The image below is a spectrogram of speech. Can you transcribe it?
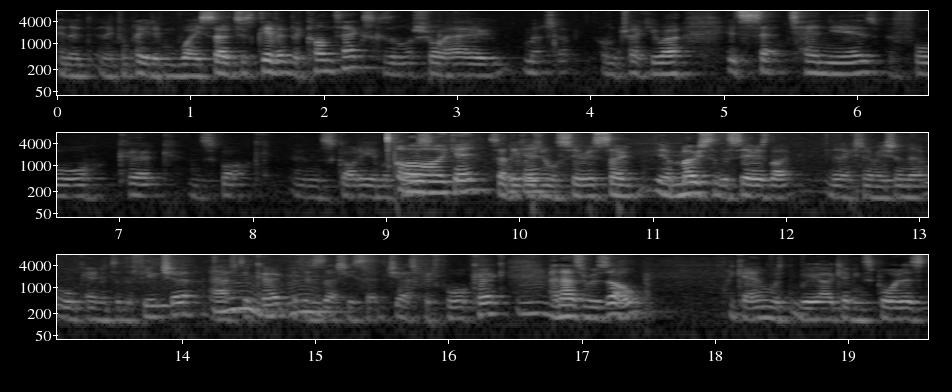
in a, in a completely different way. So just give it the context, because I'm not sure how much up on track you are. It's set 10 years before Kirk and Spock and Scotty and McCoy. Oh, okay. So the okay. original series. So you know, most of the series, like the Next Generation, that all came into the future after Mm, Kirk, but this is mm. actually set just before Kirk. Mm. And as a result, again, we, we are giving spoilers.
